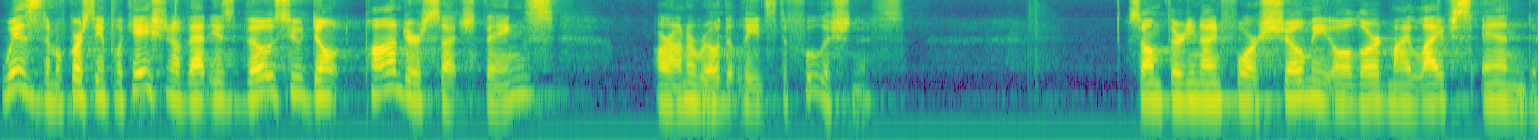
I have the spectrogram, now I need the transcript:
wisdom. Of course, the implication of that is those who don't ponder such things are on a road that leads to foolishness. Psalm 39 4 Show me, O Lord, my life's end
